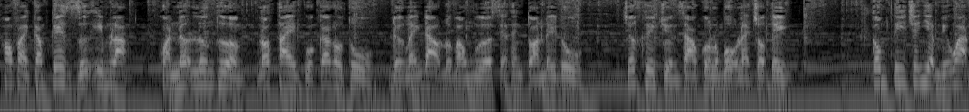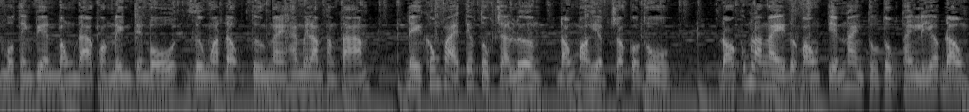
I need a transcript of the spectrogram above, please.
họ phải cam kết giữ im lặng Khoản nợ lương thưởng, lót tay của các cầu thủ được lãnh đạo đội bóng hứa sẽ thanh toán đầy đủ trước khi chuyển giao câu lạc bộ lại cho tỉnh. Công ty trách nhiệm hữu hạn một thành viên bóng đá Quảng Ninh tuyên bố dừng hoạt động từ ngày 25 tháng 8 để không phải tiếp tục trả lương, đóng bảo hiểm cho cầu thủ. Đó cũng là ngày đội bóng tiến hành thủ tục thanh lý hợp đồng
